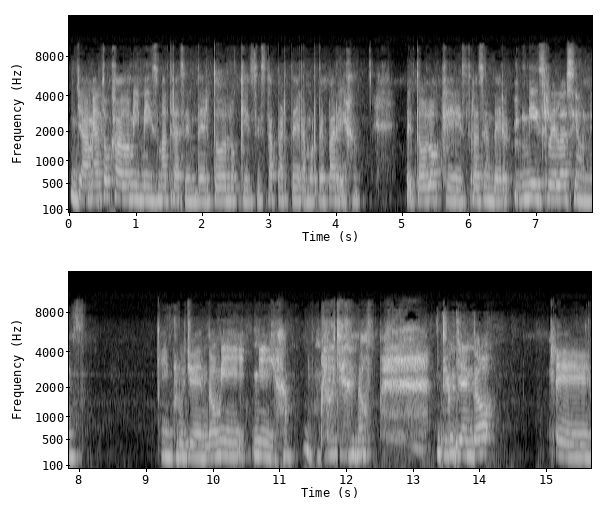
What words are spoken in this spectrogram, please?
ya me ha tocado a mí misma trascender todo lo que es esta parte del amor de pareja, de todo lo que es trascender mis relaciones, incluyendo mi, hija, incluyendo, incluyendo eh,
